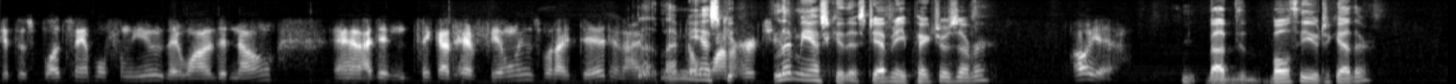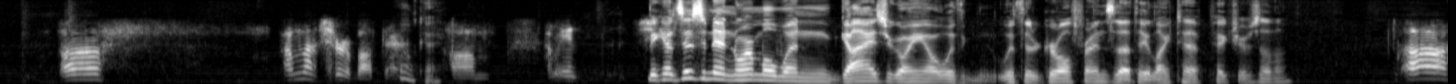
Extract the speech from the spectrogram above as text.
get this blood sample from you. They wanted to know and I didn't think I'd have feelings, but I did and I Let don't me ask want you. to hurt you. Let me ask you this: Do you have any pictures of her? Oh yeah. Of the, both of you together? Uh I'm not sure about that. Okay. Um I mean Because isn't it normal when guys are going out with with their girlfriends that they like to have pictures of them? Uh,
